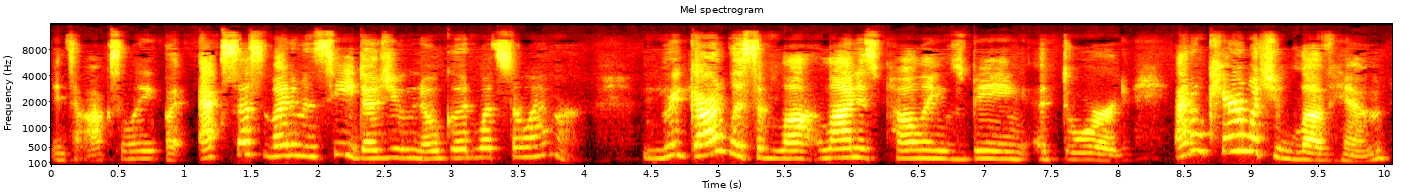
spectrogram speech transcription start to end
into oxalate. But excess vitamin C does you no good whatsoever. Regardless of Linus Pauling's being adored, I don't care how much you love him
